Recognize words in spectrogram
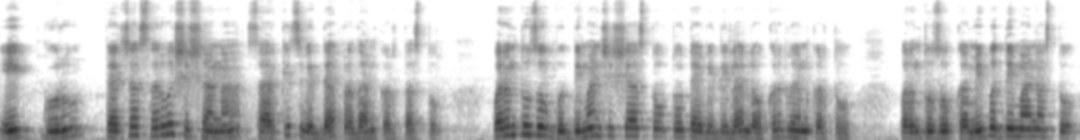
एक गुरु त्याच्या सर्व शिष्यांना सारखीच विद्या प्रदान करत असतो. परंतु जो बुद्धिमान शिष्य असतो तो त्या विधीला लवकर ग्रहण करतो. परंतु जो कमी बुद्धिमान असतो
